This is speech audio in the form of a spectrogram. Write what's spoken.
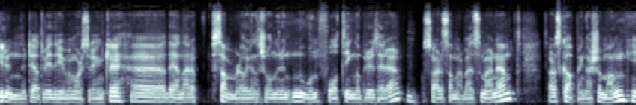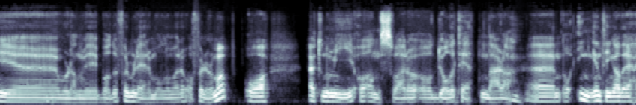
grunner til at vi driver med målstyring. egentlig. Eh, Det ene er å samle organisasjonen rundt noen få ting å prioritere. Så er det samarbeid, som er nevnt. Så er det å skape engasjement i eh, hvordan vi både formulerer målene våre og følger dem opp. Og autonomi og ansvar og, og dualiteten der, da. Eh, Og ingenting av det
